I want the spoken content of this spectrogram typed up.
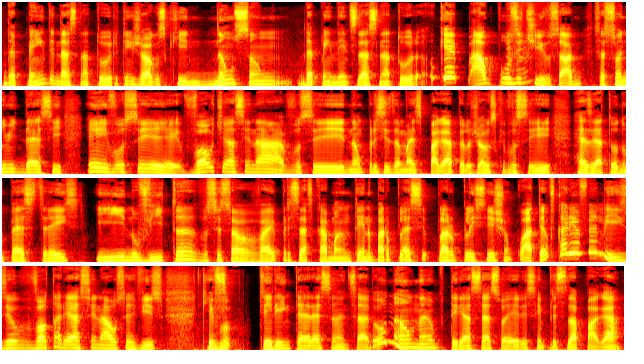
dependem da assinatura e tem jogos que não são dependentes da assinatura. O que é algo positivo, sabe? Se a Sony me desse, ei, você volte a assinar, você não precisa mais pagar pelos jogos que você resgatou no PS3 e no Vita, você só vai precisar ficar mantendo para o, para o PlayStation 4. Eu ficaria feliz, eu voltaria a assinar o serviço que seria interessante, sabe? Ou não, né? Eu teria acesso a ele sem precisar pagar.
